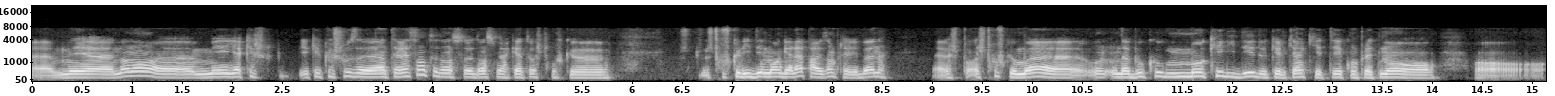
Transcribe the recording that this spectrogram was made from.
Euh, mais euh, non, non, euh, mais il y, a quelque chose d'intéressant dans ce, dans ce mercato. Je trouve que, je, trouve que l'idée Mangala, par exemple, elle est bonne. Je, je, trouve que moi, on, a beaucoup moqué l'idée de quelqu'un qui était complètement en,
